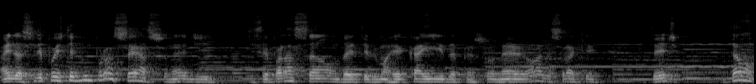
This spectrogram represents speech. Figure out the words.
Ainda assim, depois teve um processo né, de, de separação, daí teve uma recaída, pensou, né, olha, será que... Entende? Então,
